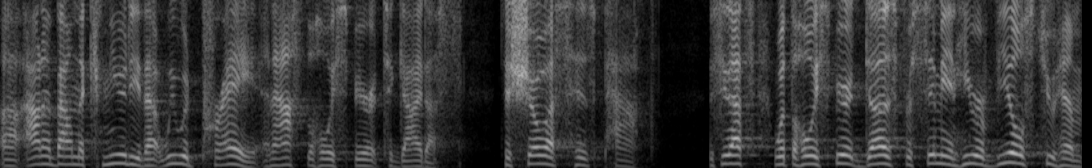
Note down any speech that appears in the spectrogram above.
uh, out and about in the community, that we would pray and ask the Holy Spirit to guide us, to show us his path. You see, that's what the Holy Spirit does for Simeon. He reveals to him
